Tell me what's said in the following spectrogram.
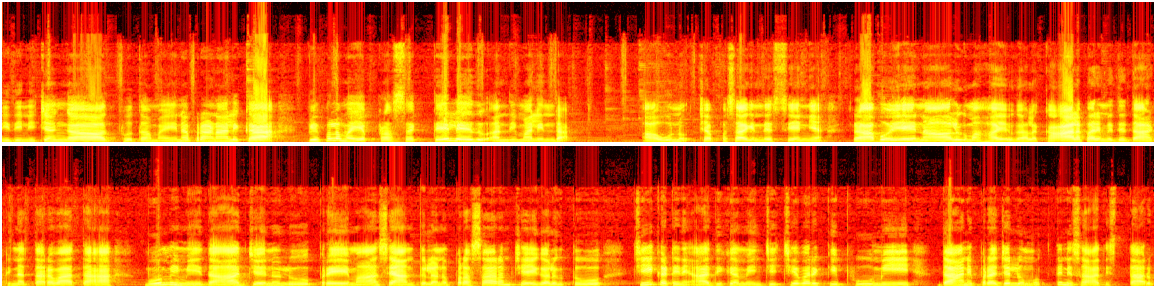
ఇది నిజంగా అద్భుతమైన ప్రణాళిక. విఫలమయ్యే ప్రసక్తే లేదు అంది మలింద. అవును చెప్పసాగింది సైన్య. రాబోయే నాలుగు మహాయుగాల కాల పరిమితి దాటిన తర్వాత భూమి మీద జనులు ప్రేమ శాంతులను ప్రసారం చేయగలుగుతూ చీకటిని అధిగమించి చివరికి భూమి దాని ప్రజలు ముక్తిని సాధిస్తారు.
